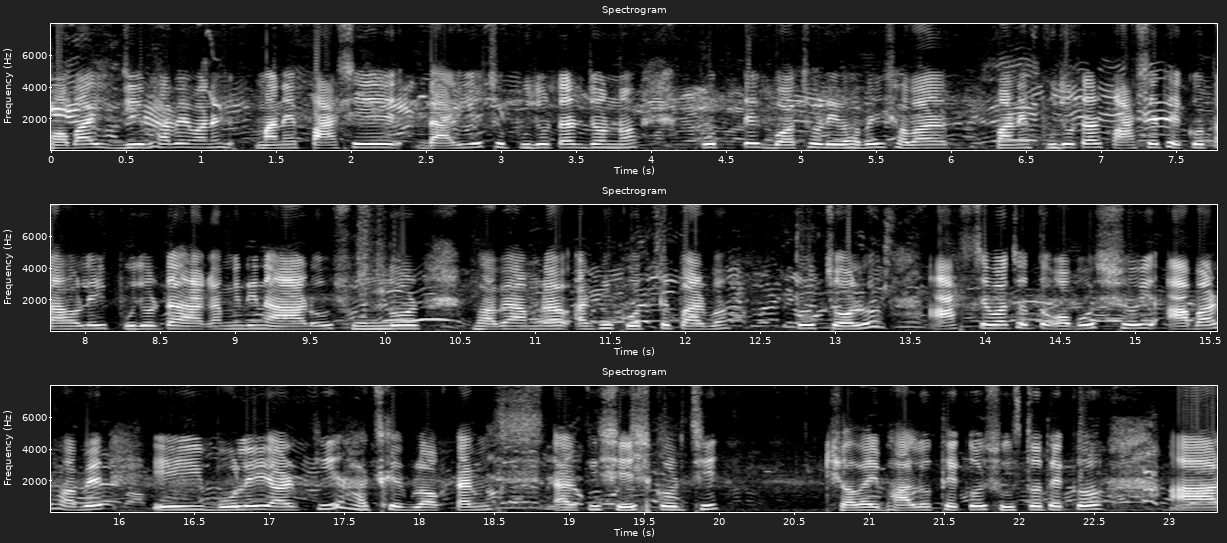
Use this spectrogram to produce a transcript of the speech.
সবাই যেভাবে মানে মানে পাশে দাঁড়িয়েছো পুজোটার জন্য, প্রত্যেক বছর এভাবেই সবার মানে পুজোটার পাশে থেকো তাহলে এই পুজোটা আগামী দিনে আরও সুন্দরভাবে আমরা আর কি করতে পারব। তো চলো, আসছে বছর তো অবশ্যই আবার হবে, এই বলেই আর কি আজকের ব্লগটা আমি আর কি শেষ করছি। সবাই ভালো থেকো, সুস্থ থেকো। আর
